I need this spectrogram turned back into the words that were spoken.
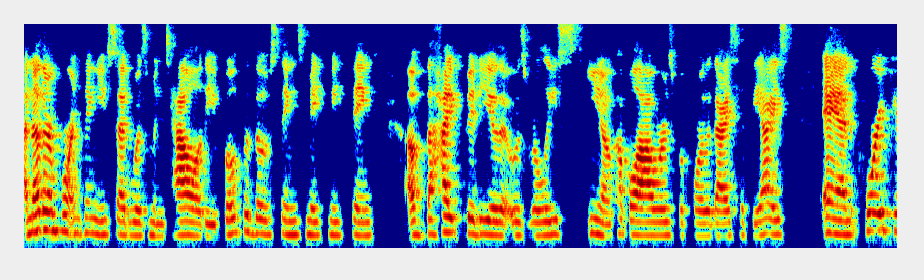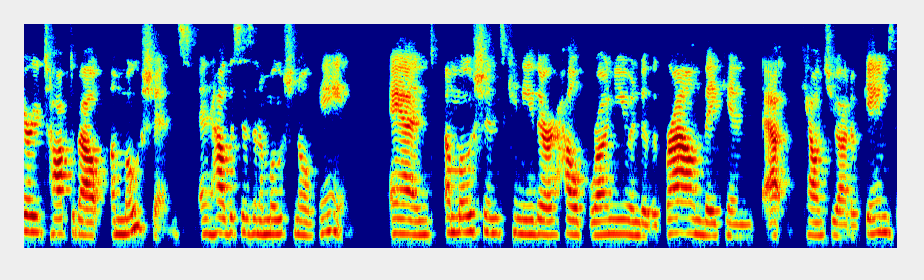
Another important thing you said was mentality. Both of those things make me think of the hype video that was released, you know, a couple hours before the guys hit the ice. And Corey Perry talked about emotions and how this is an emotional game. And emotions can either help run you into the ground, they can count you out of games,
